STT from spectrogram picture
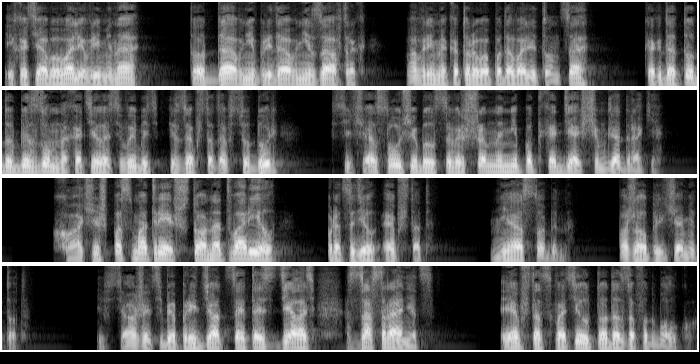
И хотя бывали времена, тот давний-предавний завтрак, во время которого подавали тунца, когда Тоду безумно хотелось выбить из Эпштата всю дурь, сейчас случай был совершенно неподходящим для драки. «Хочешь посмотреть, что натворил?» — процедил Эпштадт. «Не особенно», — пожал плечами тот. «И все же тебе придется это сделать, засранец!» Эпштадт схватил Тода за футболку.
